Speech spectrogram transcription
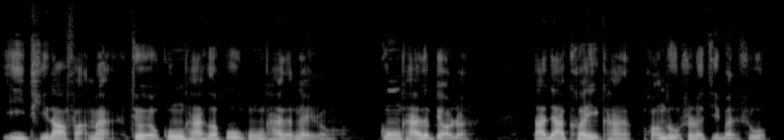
一提到法脉就有公开和不公开的内容。公开的标准，大家可以看黄祖师的几本书。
